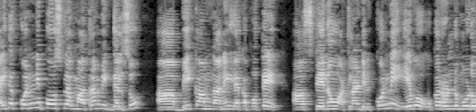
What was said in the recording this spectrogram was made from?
అయితే కొన్ని పోస్టులకు మాత్రం మీకు తెలుసు. బీకామ్ కానీ లేకపోతే స్టెనో అట్లాంటివి కొన్ని ఏవో ఒక రెండు మూడు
